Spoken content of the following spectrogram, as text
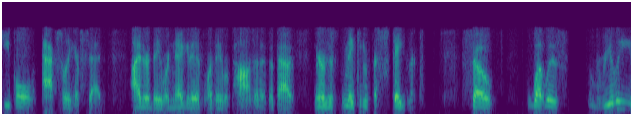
people actually have said. Either they were negative or they were positive about you know just making a statement. So what was really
